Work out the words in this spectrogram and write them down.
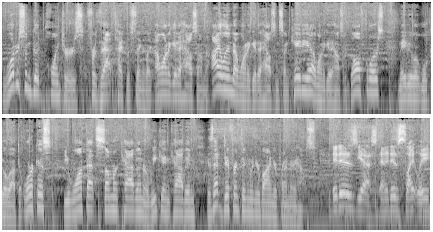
What are some good pointers for that type of thing? Like, I want to get a house on the island. I want to get a house in Suncadia. I want to get a house on a golf course. Maybe we'll, we'll go out to Orcas. You want that summer cabin or weekend cabin? Is that different than when you're buying your primary house? It is, yes, and it is slightly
